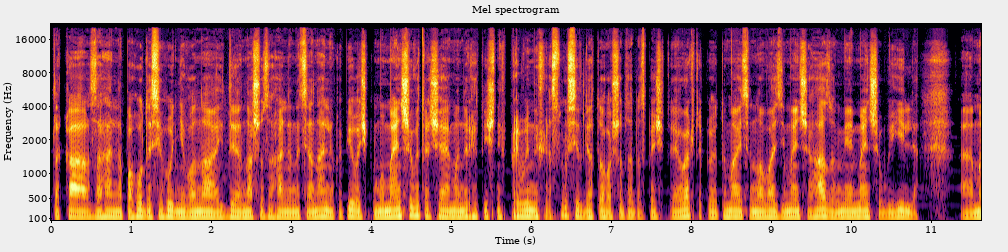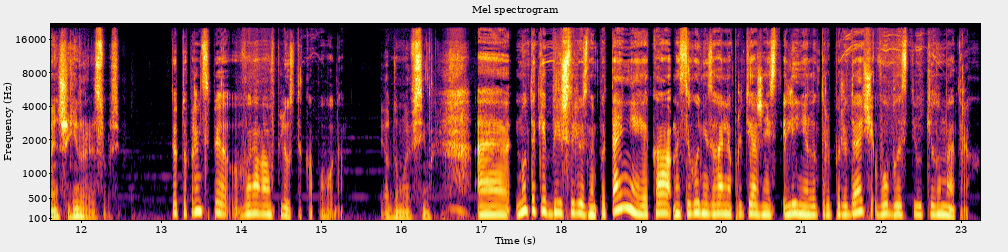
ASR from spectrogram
така загальна погода сьогодні вона йде нашу загальну національну копілочку. Ми менше витрачаємо енергетичних первинних ресурсів для того, щоб забезпечити електрикою. То мається на увазі менше газу, менше вугілля, е, менше гідроресурсів. Тобто, в принципі, вона вам в плюс така погода. Я думаю, всім. Е, ну, таке більш серйозне питання, яка на сьогодні загальна протяжність лінії електропередач в області у кілометрах.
